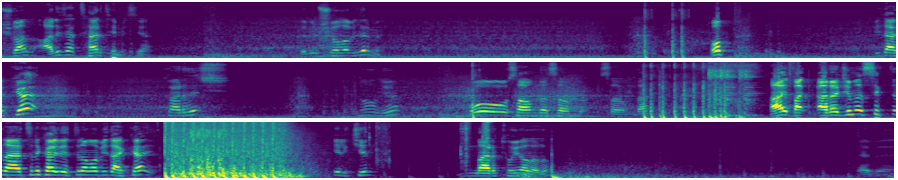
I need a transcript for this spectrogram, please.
Şu an harita tertemiz ya. Böyle bir şey olabilir mi? Hop. Bir dakika. Kardeş. Ne oluyor? Oo sağımda sağımda sağımda. Hayır bak aracıma sıktın hayatını kaybettin ama bir dakika. İlkin Merto'yu alalım. Evet.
